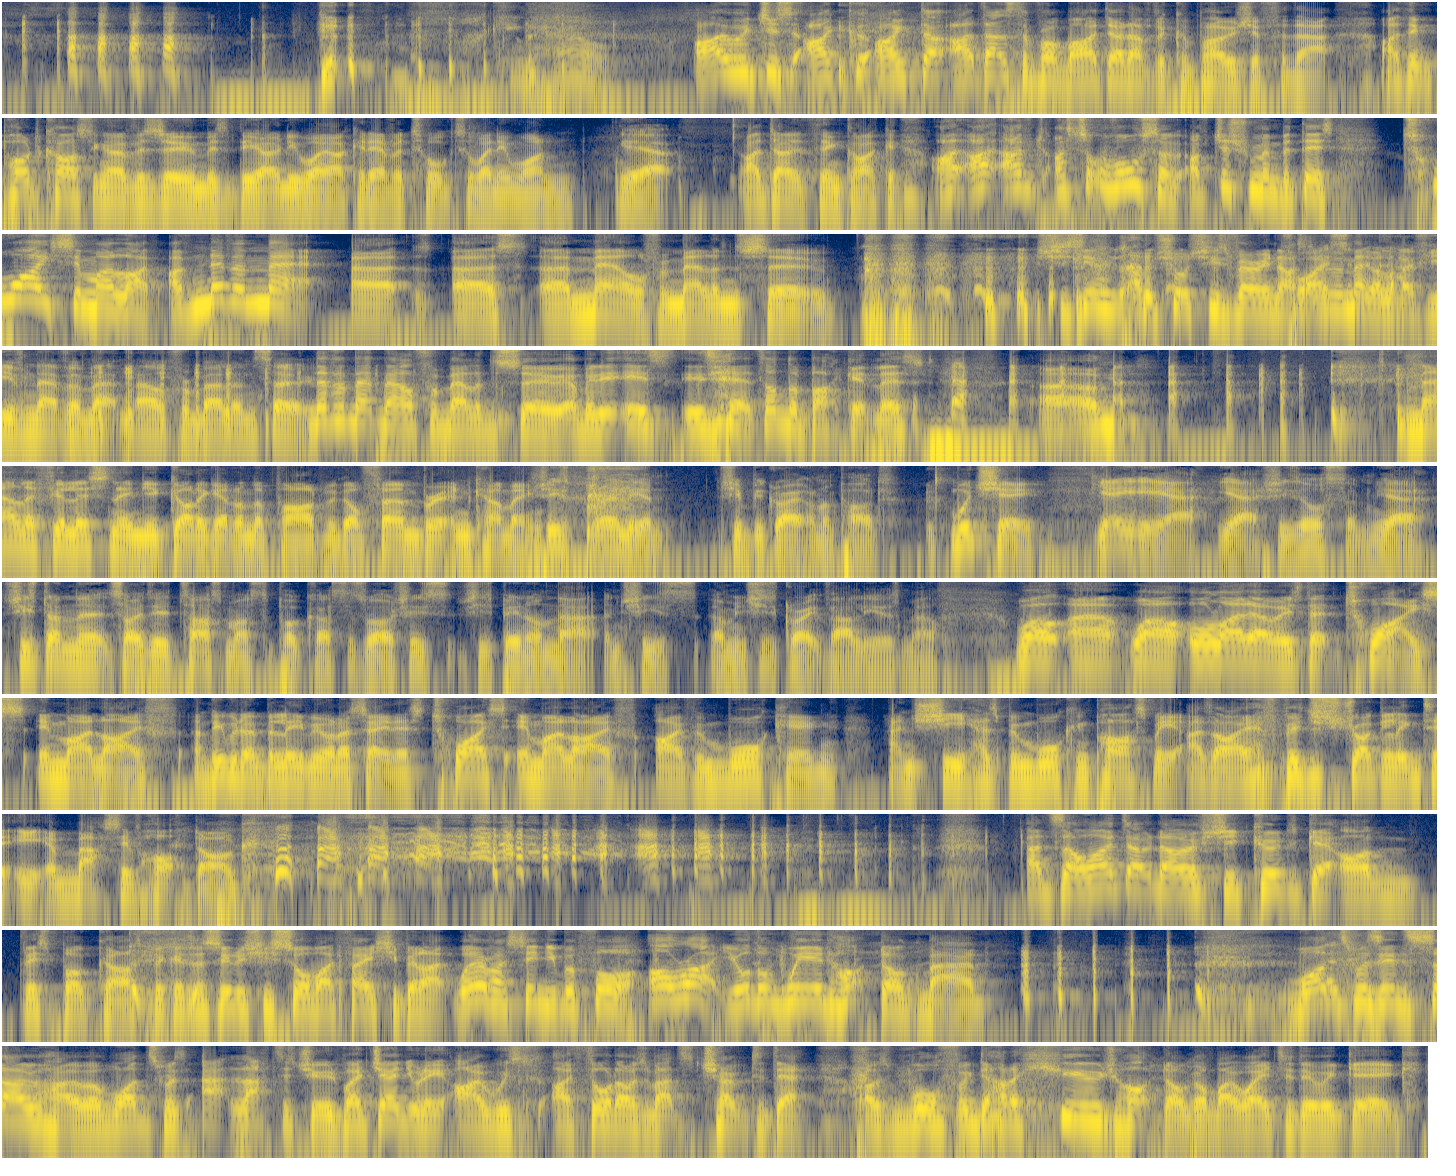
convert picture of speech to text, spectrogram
Fucking hell. I would just, I, could, I, I, that's the problem. I don't have the composure for that. I think podcasting over Zoom is the only way I could ever talk to anyone. Yeah. I don't think I could. I, I, I've, I sort of also, I've just remembered this twice in my life. I've never met uh, uh, uh, Mel from Mel and Sue. she seems, I'm sure she's very nice. Twice in never your life, you've never met Mel from Mel and Sue. Never met Mel from Mel and Sue. I mean, it is, it's, yeah, it's on the bucket list. Um, Mel, if you're listening, you've got to get on the pod. We've got Fern Britton coming. She's brilliant. She'd be great on a pod. Would she? Yeah, yeah, yeah, yeah. She's awesome. Yeah, she's done the. So I do Taskmaster podcast as well. She's she's been on that, and she's. I mean, she's great value as Mel. Well, uh, well, all I know is that twice in my life, and people don't believe me when I say this, twice in my life, I've been walking, and she has been walking past me as I have been struggling to eat a massive hot dog. and so I don't know if she could get on this podcast because as soon as she saw my face, she'd be like, "Where have I seen you before?" Oh, right, you're the weird hot dog man. once was in Soho and once was at Latitude, where genuinely I was I thought I was about to choke to death. I was wolfing down a huge hot dog on my way to do a gig.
